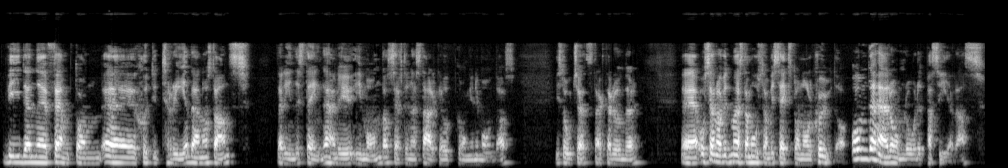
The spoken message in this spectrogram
vid en 1573 eh, eh där någonstans. Där index stängde här i, måndags efter den här starka uppgången i måndags. I stort sett strax därunder. och sen har vi ett nästa motstånd vid 1607 då. Om det här området passeras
